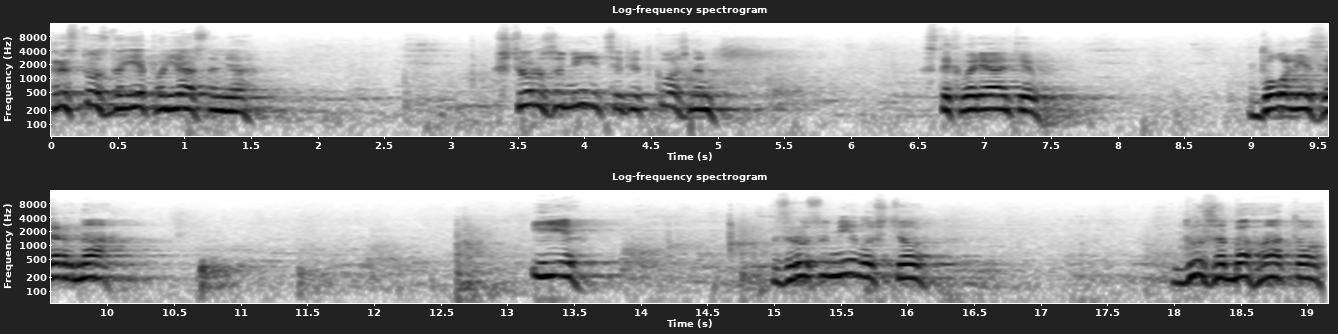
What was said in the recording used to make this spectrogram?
Христос дає пояснення, що розуміється під кожним з тих варіантів долі зерна. І зрозуміло, що дуже багато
